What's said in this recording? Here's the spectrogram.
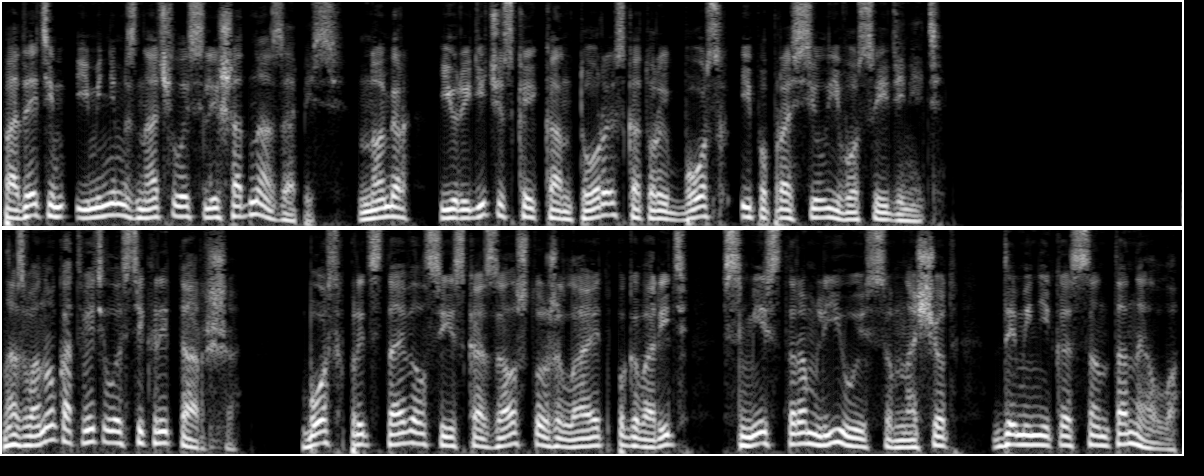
Под этим именем значилась лишь одна запись – номер юридической конторы, с которой Босх и попросил его соединить. На звонок ответила секретарша – Босх представился и сказал, что желает поговорить с мистером Льюисом насчет Доминика Сантанелло,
